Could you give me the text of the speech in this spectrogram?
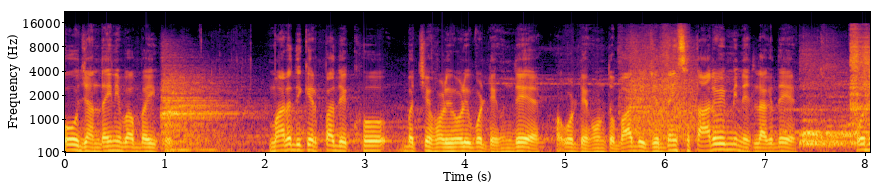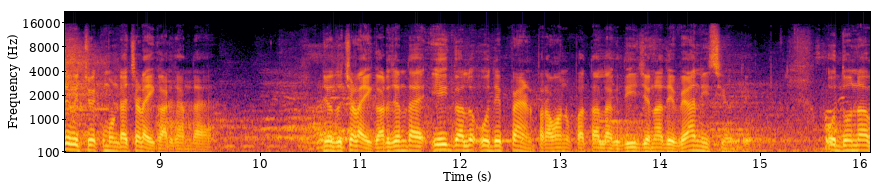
ਉਹ ਜਾਂਦਾ ਹੀ ਨਹੀਂ ਬਾਬਾ ਜੀ ਕੋਲ। ਮਹਾਰਾਜ ਦੀ ਕਿਰਪਾ ਦੇਖੋ, ਬੱਚੇ ਹੌਲੀ ਹੌਲੀ ਵੱਡੇ ਹੁੰਦੇ ਆ ਵੱਡੇ ਹੋਣ ਤੋਂ ਬਾਅਦ ਜਿੱਦਾਂ ਹੀ 17ਵੇਂ ਮਹੀਨੇ 'ਚ ਲੱਗਦੇ ਆ, ਉਹਦੇ ਵਿੱਚੋਂ ਇੱਕ ਮੁੰਡਾ ਚੜ੍ਹਾਈ ਕਰ ਜਾਂਦਾ ਹੈ। ਜਦੋਂ ਚੜ੍ਹਾਈ ਕਰ ਜਾਂਦਾ ਹੈ, ਇਹ ਗੱਲ ਉਹਦੇ ਭੈਣ ਭਰਾਵਾਂ ਨੂੰ ਪਤਾ ਲੱਗਦੀ, ਜਿਨ੍ਹਾਂ ਦੇ ਵਿਆਹ ਨਹੀਂ ਸੀ ਹੁੰਦੇ। ਉਹ ਦੋਨਾਂ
